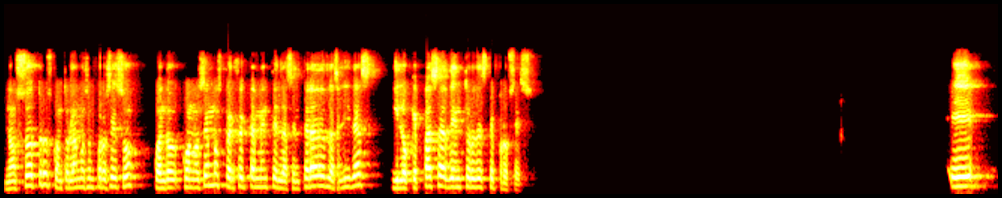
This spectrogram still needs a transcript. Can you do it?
Nosotros controlamos un proceso cuando conocemos perfectamente las entradas, las salidas y lo que pasa dentro de este proceso. Eh,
